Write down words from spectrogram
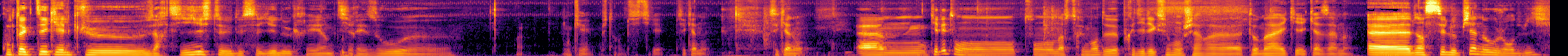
contacter quelques artistes et d'essayer de créer un petit réseau. euh, Ok, putain, c'est stylé. C'est canon. C'est canon. Euh, quel est ton, ton instrument de prédilection, mon cher euh, Thomas et qui est Kazam Euh, bien, c'est le piano aujourd'hui.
